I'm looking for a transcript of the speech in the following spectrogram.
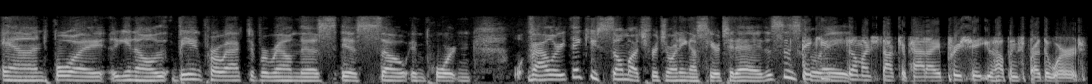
And boy, you know, being proactive around this is so important. Valorie, thank you so much for joining us here today. This is Thank great. you so much, Dr. Pat. I appreciate you helping spread the word.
